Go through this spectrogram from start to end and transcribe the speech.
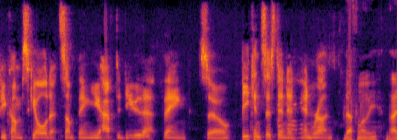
become skilled at something, you have to do that thing. So be consistent and, and run. Definitely. I,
